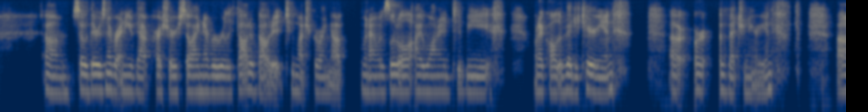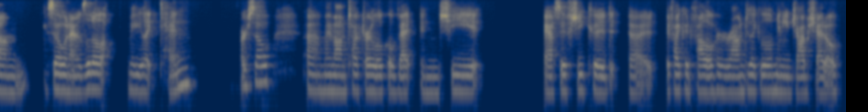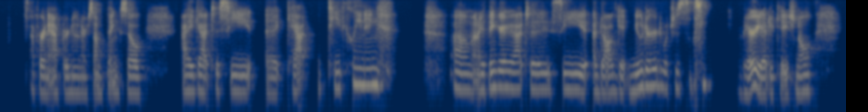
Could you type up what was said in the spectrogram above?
Um, so there's never any of that pressure. So I never really thought about it too much growing up. When I was little, I wanted to be what I called a vegetarian uh, or a veterinarian. um, so when I was little, maybe like 10 or so, uh, my mom talked to our local vet and she asked if she could, uh, if I could follow her around to like a little mini job shadow for an afternoon or something. So I got to see a cat teeth cleaning. Um, and I think I got to see a dog get neutered, which is very educational.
